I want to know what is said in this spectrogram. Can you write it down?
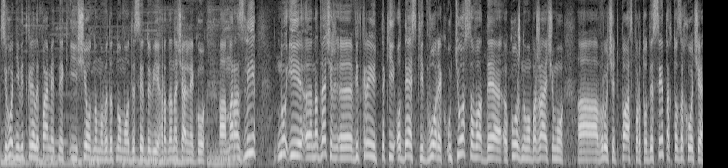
Сьогодні відкрили пам'ятник і ще одному видатному одеситові градоначальнику Маразлі. Ну і е, надвечір е, відкриють такий одеський дворик Утьосова, де е, кожному бажаючому е, вручать паспорт Одесита, хто захоче.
